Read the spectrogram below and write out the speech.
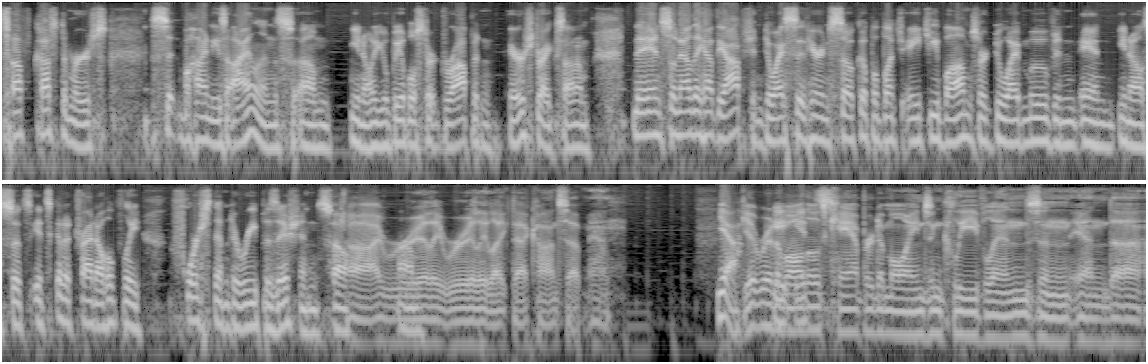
tough customers sitting behind these islands. Um, you know, you'll be able to start dropping airstrikes on them. And so now they have the option: do I sit here and soak up a bunch of HE bombs, or do I move and and you know? So it's it's going to try to hopefully force them to reposition. So Uh, I really, really like that concept, man. Yeah, Get rid of it- all those camper Des Moines and Clevelands and and uh,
